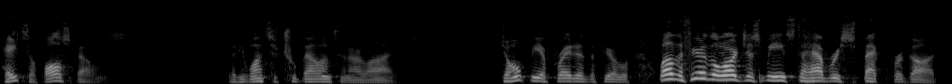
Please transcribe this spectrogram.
hates a false balance, but He wants a true balance in our lives. Don't be afraid of the fear of the Lord. Well, the fear of the Lord just means to have respect for God.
